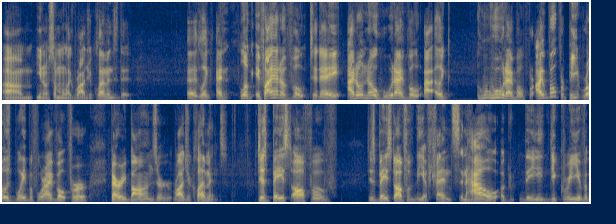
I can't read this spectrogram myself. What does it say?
um you know someone like Roger Clemens did. Uh, like and look, if I had a vote today, I don't know who would I vote. I, like who who would I vote for? I vote for Pete Rose way before I vote for Barry Bonds or Roger Clemens, just based off of just based off of the offense and how uh, the degree of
